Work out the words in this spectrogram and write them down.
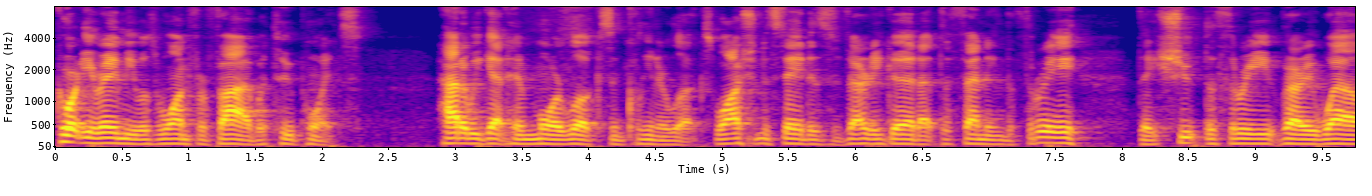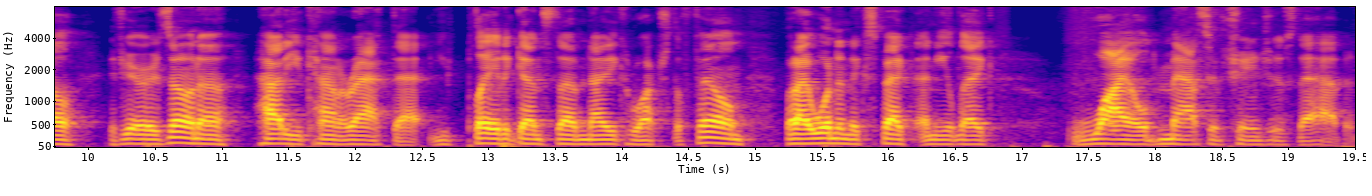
Courtney Ramey was one for five with two points. How do we get him more looks and cleaner looks? Washington State is very good at defending the three. They shoot the three very well. If you're Arizona, how do you counteract that? You played against them, now you can watch the film, but I wouldn't expect any like wild, massive changes to happen.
